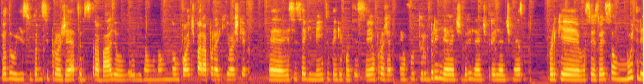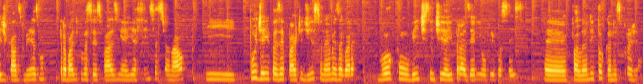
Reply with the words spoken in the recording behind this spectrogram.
todo isso, todo esse projeto, todo esse trabalho, ele não, não, não pode parar por aqui. Eu acho que é, esse segmento tem que acontecer. É um projeto que tem um futuro brilhante, brilhante, brilhante mesmo porque vocês dois são muito dedicados mesmo. O trabalho que vocês fazem aí é sensacional e pude aí fazer parte disso, né? Mas agora vou com o ouvinte sentir aí prazer em ouvir vocês é, falando e tocando esse projeto.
